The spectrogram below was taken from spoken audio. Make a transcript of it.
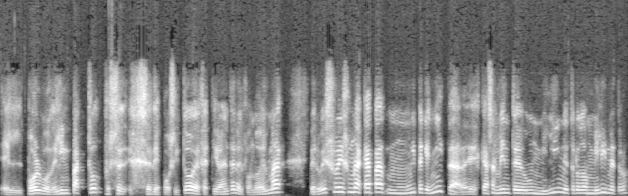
el polvo del impacto pues, se, depositó efectivamente en el fondo del mar, pero eso es una capa muy pequeñita, escasamente un milímetro, dos milímetros,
